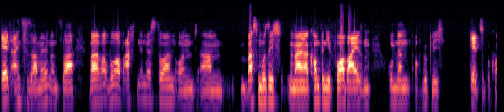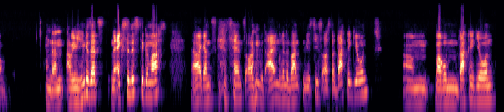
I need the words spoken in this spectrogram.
Geld einzusammeln. Und zwar worauf achten Investoren und ähm, was muss ich mit meiner Company vorweisen, um dann auch wirklich Geld zu bekommen. Und dann habe ich mich hingesetzt, eine Excel-Liste gemacht, ja, ganz, ganz hands-on mit allen relevanten VCs aus der Dachregion. Ähm, warum Dachregion?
